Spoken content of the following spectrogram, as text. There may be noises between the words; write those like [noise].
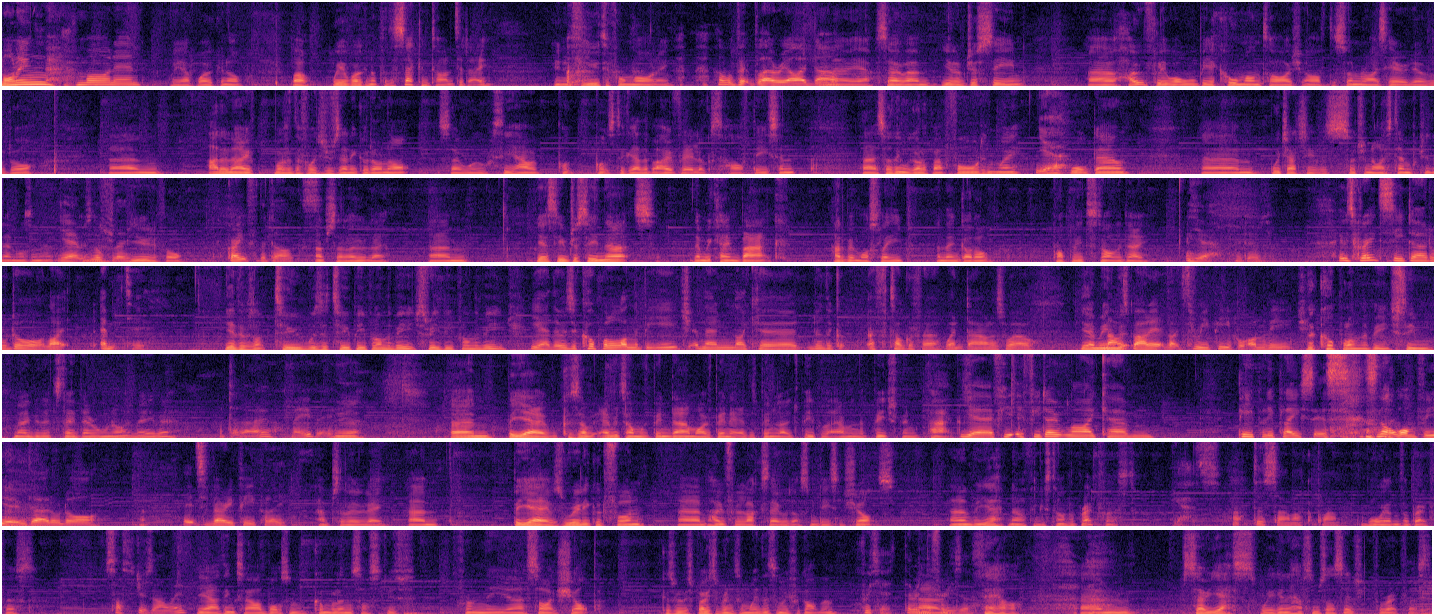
Morning. Morning. We have woken up. Well, we have woken up for the second time today in a [laughs] beautiful morning. I'm a bit blurry eyed now. I know, yeah. So um, you'll have just seen, uh, hopefully, what will be a cool montage of the sunrise here at Door. Um, I don't know whether the footage was any good or not, so we'll see how it put, puts together. But hopefully, it looks half decent. Uh, so I think we got up about four, didn't we? Yeah. Walked down, um, which actually was such a nice temperature then, wasn't it? Yeah, it was lovely. beautiful. Great for the dogs. Absolutely. Um, yeah, so you've just seen that. Then we came back, had a bit more sleep, and then got up properly to start the day. Yeah, we did. It was great to see Durdle Door like empty. Yeah, there was like two. Was there two people on the beach? Three people on the beach? Yeah, there was a couple on the beach, and then like a, another a photographer went down as well. Yeah, I mean, that was the, about it. Like three people on the beach. the couple on the beach seemed maybe they'd stayed there all night, maybe. I don't know. Maybe. Yeah. Um, but yeah, because every time we've been down while we've been here, there's been loads of people there, and the beach's been packed. Yeah. If you if you don't like um, peoply places, [laughs] it's not one for you, Door. It's very peoply. Absolutely. Um, but yeah, it was really good fun. Um, hopefully, like I say, we got some decent shots. Um, but yeah, now I think it's time for breakfast. Yes, that does sound like a plan. What are we having for breakfast? Sausages, aren't we? Yeah, I think so. I bought some Cumberland sausages from the uh, site shop because we were supposed to bring some with us and we forgot them. We did. They're in the Um, freezer. They are. Um, so yes, we're going to have some sausage for breakfast.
